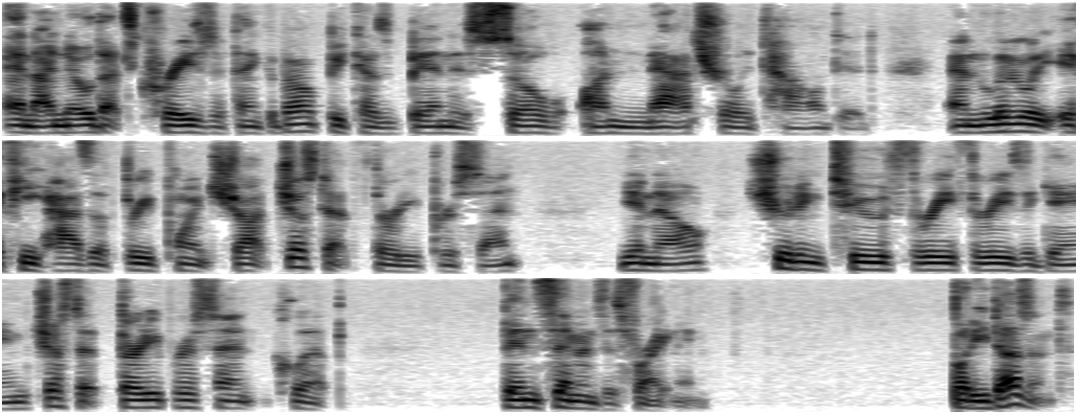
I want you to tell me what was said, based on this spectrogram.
And I know that's crazy to think about because Ben is so unnaturally talented. And literally, if he has a three point shot just at 30%, you know, shooting two, three threes a game just at 30% clip, Ben Simmons is frightening. But he doesn't.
